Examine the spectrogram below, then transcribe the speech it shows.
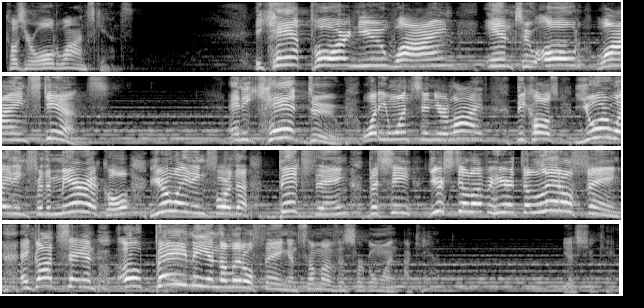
Because you're old wineskins. He can't pour new wine into old wineskins. And He can't do what He wants in your life because you're waiting for the miracle, you're waiting for the big thing, but see, you're still over here at the little thing. And God's saying, Obey me in the little thing. And some of us are going, I can't. Yes, you can.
